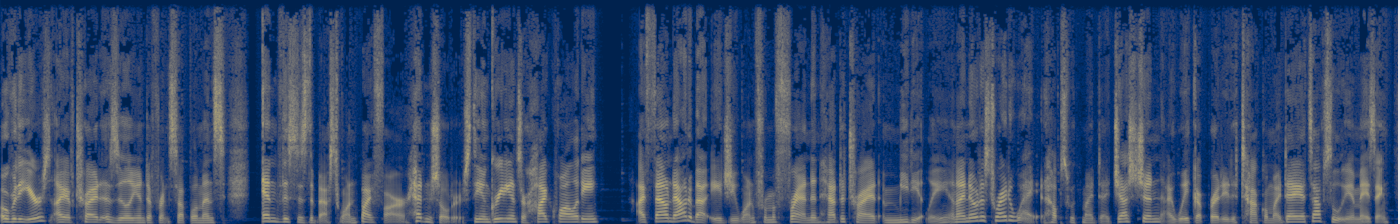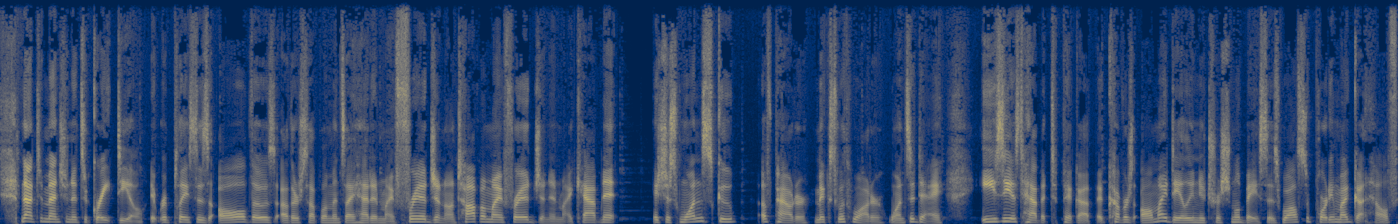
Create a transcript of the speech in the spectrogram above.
Over the years, I have tried a zillion different supplements, and this is the best one by far Head and Shoulders. The ingredients are high quality. I found out about AG1 from a friend and had to try it immediately, and I noticed right away it helps with my digestion. I wake up ready to tackle my day. It's absolutely amazing. Not to mention, it's a great deal. It replaces all those other supplements I had in my fridge and on top of my fridge and in my cabinet. It's just one scoop of powder mixed with water once a day. Easiest habit to pick up. It covers all my daily nutritional bases while supporting my gut health.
